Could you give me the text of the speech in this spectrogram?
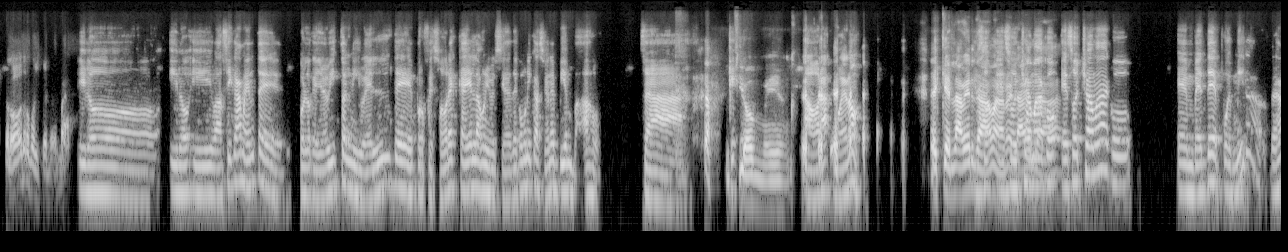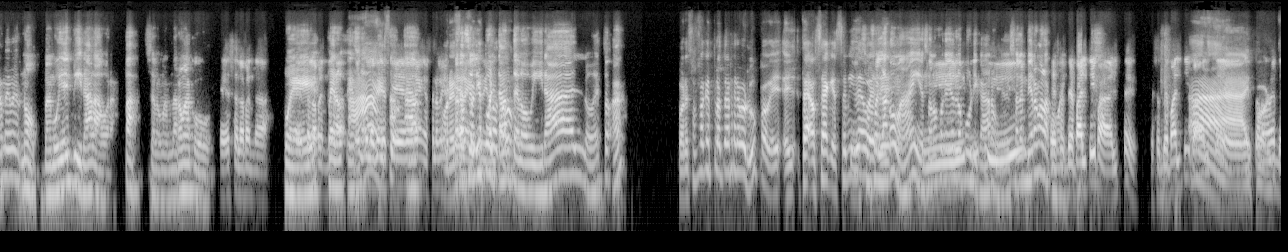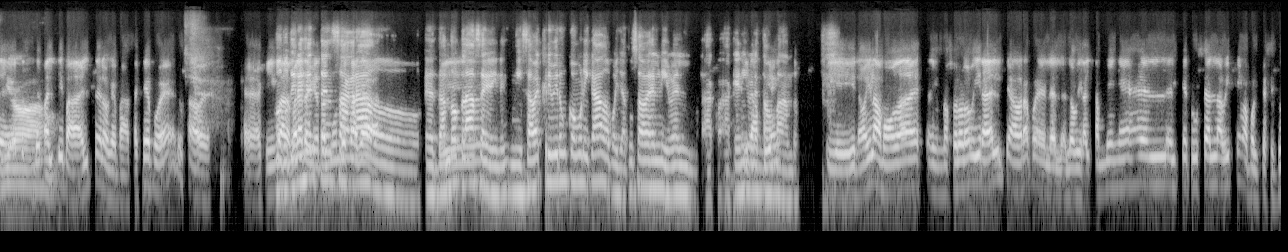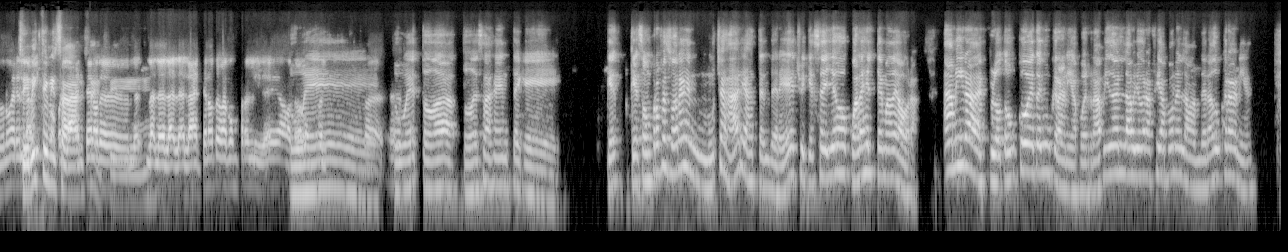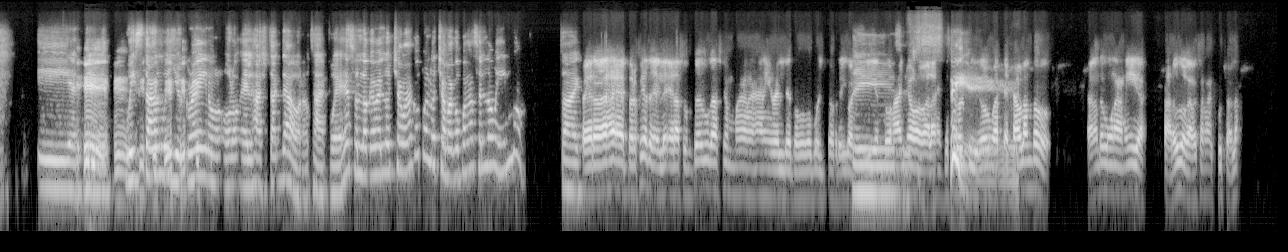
esto, lo otro, porque pues, bueno, Y lo, y lo, y básicamente, por lo que yo he visto, el nivel de profesores que hay en las universidades de comunicación es bien bajo. O sea, Dios mío. ahora, bueno, Es que es la verdad, esos, mano, es esos chamacos, verdad. esos chamacos, en vez de, pues mira, déjame no, me voy a ir viral ahora. Pa, se lo mandaron a Cobo. esa es la pendeja. Pues, es pero eso, Eso es lo que eso, quieren, ah, eso es lo por eso eso es importante, lo viral, lo esto, ah, Por eso fue que explotó el Revolú, porque, eh, o sea, que ese video... eso fue en la eh, Comay, eso no fue que ellos lo sí, publicaron, sí. eso lo enviaron a la Eso Comay. es de parte y parte. Eso es de parte y parte. Ay, eso por no es de, eso Dios. es de parte y parte. Lo que pasa es que, pues, tú sabes. eh, aquí, Cuando tienes gente en sagrado eh, dando Sí. clases y ni, ni sabe escribir un comunicado, pues ya tú sabes el nivel, a, a qué nivel estamos bajando. Y, no, y la moda, es, y no solo lo viral, que ahora, pues, el- el- lo viral también es el, el que tú seas la víctima, porque si tú no eres Sí, la víctima, pues, la, gente no te, sí. la, la- la- la- la gente no te va a comprar la idea. no Tú a comprar- ves, tú ves toda, toda esa gente que, que, que son profesores en muchas áreas, hasta en derecho y qué sé yo, ¿cuál es el tema de ahora? Ah, mira, explotó un cohete en Ucrania, pues rápido en la biografía ponen la bandera de Ucrania y este, We Stand with Ukraine o, o lo- el hashtag de ahora, o sea, pues eso es lo que ven los chamacos, pues los chamacos van a hacer lo mismo. ¿sabes? Pero, eh, pero fíjate, el, el asunto de educación man, es a nivel de todo Puerto Rico. Aquí Sí, en dos sí, años a la gente sí. se le olvidó. Te Estaba hablando, estaba hablando con una amiga, saludo, que a veces no me escucha, ¿verdad?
